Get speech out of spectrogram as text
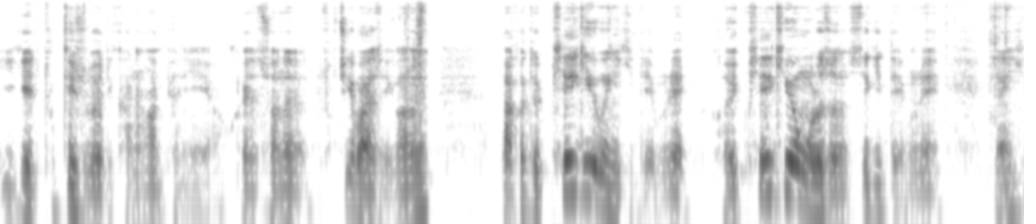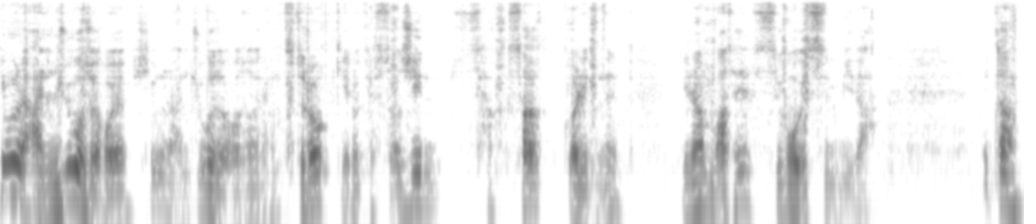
이게 두께 조절이 가능한 편이에요. 그래서 저는 솔직히 말해서 이거는 말 그대로 필기용이기 때문에 거의 필기용으로 저는 쓰기 때문에 그냥 힘을 안 주고 적어요. 힘을 안 주고 적어서 그냥 부드럽게 이렇게 써진 삭삭거리는 이런 맛에 쓰고 있습니다. 일단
